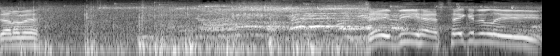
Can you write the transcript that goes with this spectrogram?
Gentlemen. JB has taken the lead.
